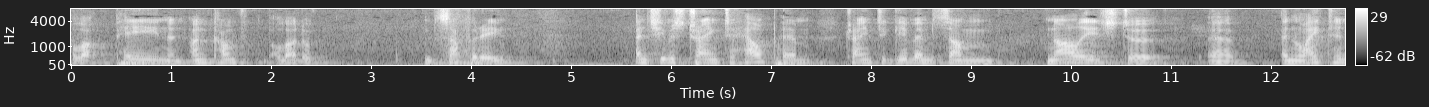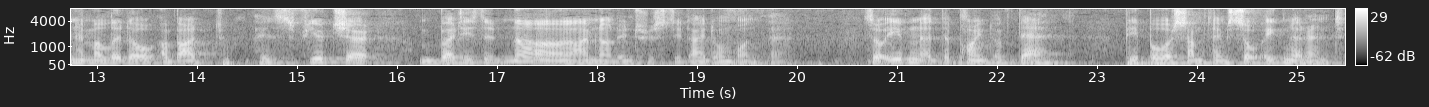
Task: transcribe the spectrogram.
a lot of pain and uncomfortable, a lot of suffering. And she was trying to help him, trying to give him some knowledge to uh, enlighten him a little about his future. But he said, no, I'm not interested, I don't want that. So even at the point of death, people are sometimes so ignorant,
